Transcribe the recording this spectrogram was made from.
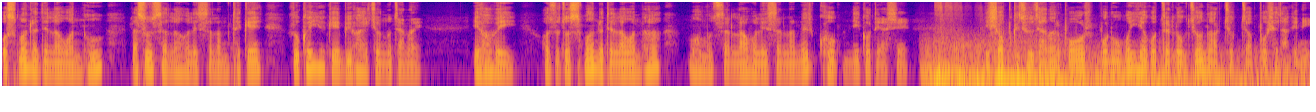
ওসমান রাদিল্লাহ আনহু রাসুল সাল্লাহ আলাইসাল্লাম থেকে রুকাইয়াকে বিবাহের জন্য জানায়। এভাবেই হজরত ওসমান রাদিল্লাহ আনহা মোহাম্মদ সাল্লাহ আলাইসাল্লামের খুব নিকটে আসে। এসব কিছু জানার পর বনু উমাইয়া গোত্রের লোকজন আর চুপচাপ বসে থাকেনি।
